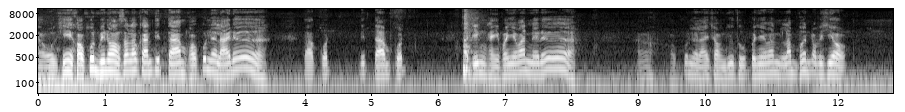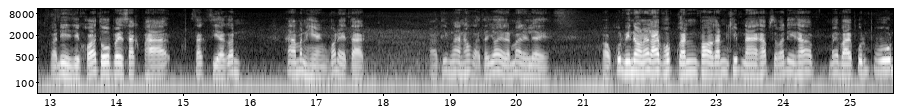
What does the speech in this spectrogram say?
อ่าโอเค ขอบคุณพี่น้องสำหรับการติดตามขอบคุณหลาย ๆ เด้อฝากกดติดตามกดกระดิ่งให้พญาวันเด้อเอาขอบคุณหลาย ๆ ช่อง YouTube พญาวันลำเพิ่นออฟฟิเชียลวันนี้จะขอตัวไปซักผ้าซักเสียก่อนห้ามันแห้งเพราะได้ตากเอาทีมงานเขาก็ทยอยกันมาเรื่อย ๆ ขอบคุณพี่น้องหลาย ๆ พบกันพอกันคลิปหน้าครับ สวัสดีครับบ๊ายบายปูนปูน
